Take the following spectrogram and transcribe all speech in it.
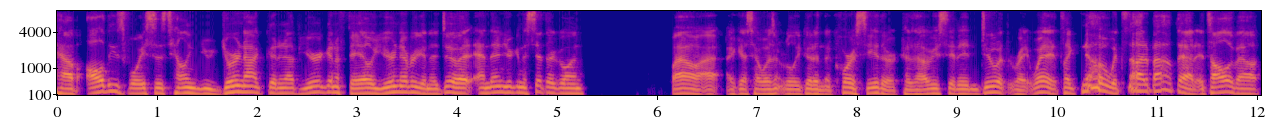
to have all these voices telling you you're not good enough. You're to fail. You're never to do it. And then you're to sit there going, wow, I, I, guess I wasn't really good in the course either because obviously I didn't do it the right way. It's like, no, it's not about that. It's all about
